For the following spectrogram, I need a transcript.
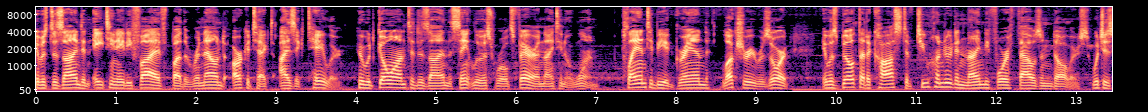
It was designed in 1885 by the renowned architect Isaac Taylor, who would go on to design the St. Louis World's Fair in 1901. Planned to be a grand, luxury resort, it was built at a cost of $294,000, which is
